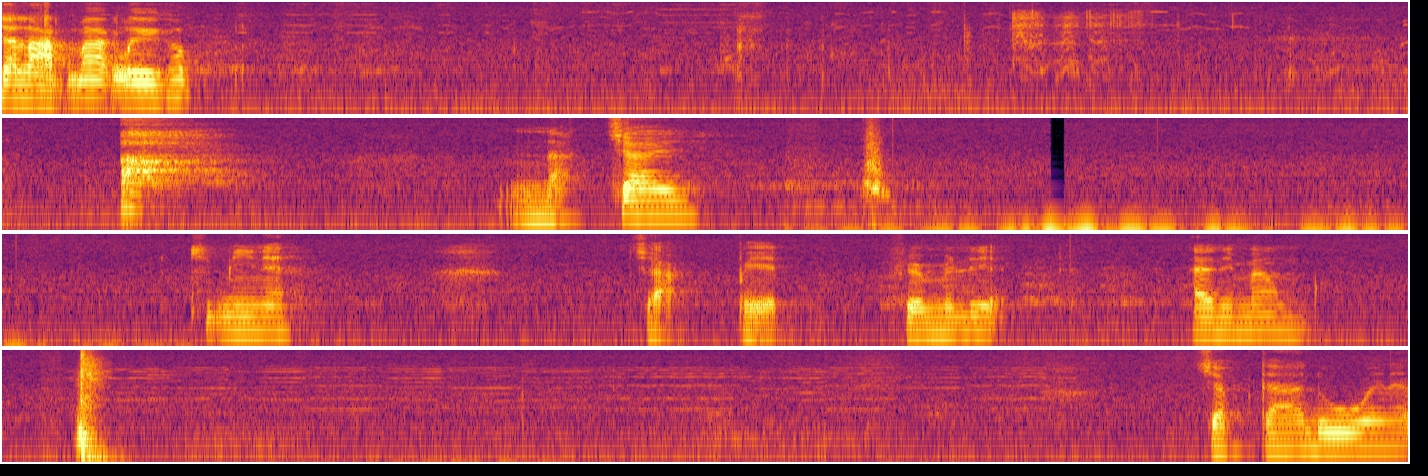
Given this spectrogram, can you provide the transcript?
ฉลาดมากเลยครับ หนักใจ คลิปนี้เนี่ยจากเพจ Family Animal จับตาดูไว้นะ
